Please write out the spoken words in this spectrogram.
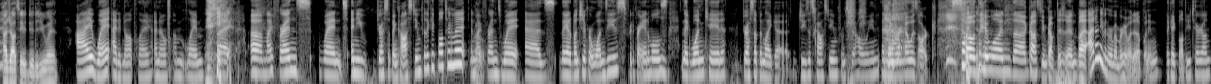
How'd y'all team do? Did you win? I went. I did not play. I know I'm lame, but uh, my friends went, and you dress up in costume for the kickball tournament. And my Oh. friends went as they had a bunch of different onesies for different animals, and they had one kid dress up in like a Jesus costume from Spirit Halloween, and they were Noah's Ark. So they won the costume competition. But I don't even remember who ended up winning the kickball. Do you, Terrion?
